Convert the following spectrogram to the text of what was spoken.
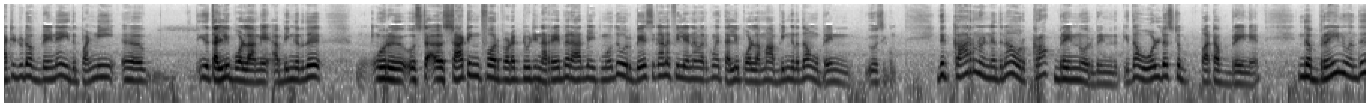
ஆட்டிடியூட் ஆஃப் பிரெயினே இது பண்ணி இது தள்ளி போடலாமே அப்படிங்கிறது ஒரு ஸ்டார்டிங் ஃபார் ப்ரொடக்டிவிட்டி நிறைய பேர் ஆரம்பிக்கும் போது ஒரு பேசிக்கான ஃபீல் என்ன இருக்கும் தள்ளி போடலாமா அப்படிங்கிறது தான் உங்கள் பிரெயின் யோசிக்கும். இதுக்கு காரணம் என்னதுன்னா ஒரு க்ராக் பிரெயின் ஒரு பிரெயின் இருக்குது இதுதான் ஓல்டஸ்ட் பார்ட் ஆஃப் பிரெயினு இந்த பிரெயின் வந்து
